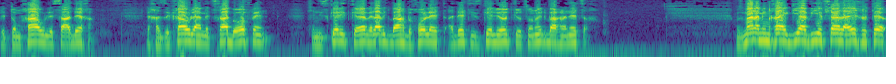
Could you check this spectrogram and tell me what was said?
לתומך ולסעדיך, לחזקך ולאמצך באופן שנזכה להתקרב אליו יתברך בכל עת, עד עת תזכה להיות כרצונו יתברך לנצח. וזמן המנחה הגיע ואי אפשר להאריך יותר,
